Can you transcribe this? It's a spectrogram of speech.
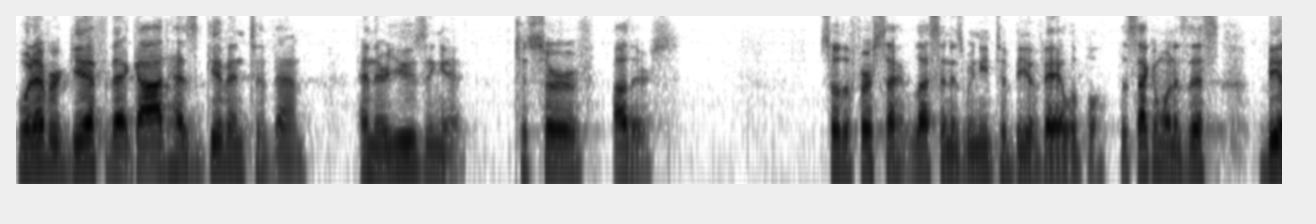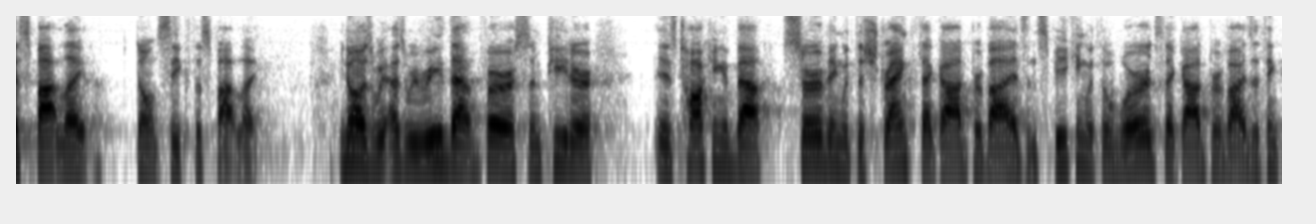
whatever gift that God has given to them, and they're using it to serve others. So, the first lesson is we need to be available. The second one is this be a spotlight, don't seek the spotlight. You know, as we, as we read that verse, and Peter is talking about serving with the strength that God provides and speaking with the words that God provides. I think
